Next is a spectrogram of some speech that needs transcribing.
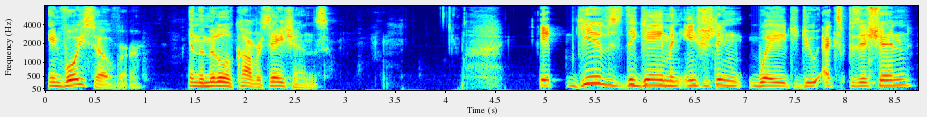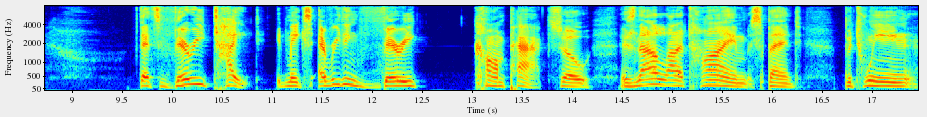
in voiceover in the middle of conversations, it gives the game an interesting way to do exposition that's very tight. It makes everything very compact. So there's not a lot of time spent between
